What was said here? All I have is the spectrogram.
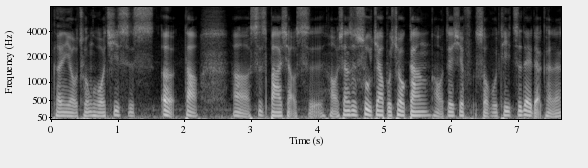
可能有存活七十二到呃四十八小时。好像是塑胶不锈钢，好这些手扶梯之类的，可能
